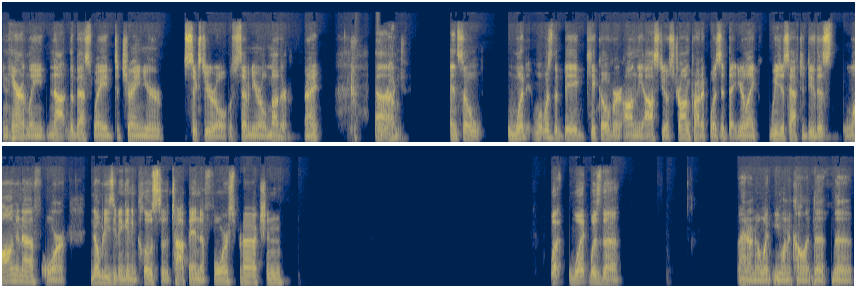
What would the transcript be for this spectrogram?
inherently not the best way to train your 60 year old, or 70 year old mother, right? Um, Correct. and so, what what was the big kickover on the OsteoStrong product? Was it that you're like, we just have to do this long enough, or nobody's even getting close to the top end of force production? What what was the I don't know what you want to call it the the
